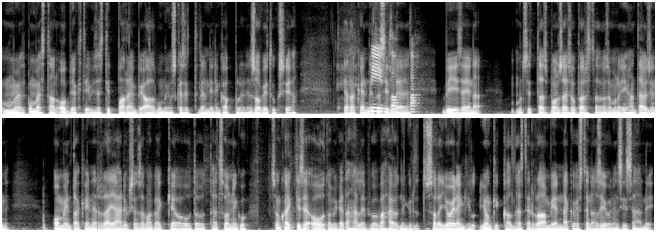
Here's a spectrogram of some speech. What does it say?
mun, mielestä, mun mielestä on objektiivisesti parempi albumi, jos käsittelee niiden kappaleiden sovituksia ja rakennetta niin silleen totta. biiseinä. Mutta sitten taas Bonsai Superstar on semmoinen ihan täysin omintakeinen räjähdyksensä, vaan kaikkia outoutta. Et se, on niinku, se on kaikki se outo, mikä tähän levyyn on vähän jotenkin yritetty saada joidenkin, jonkin kaltaisten raamien näköisten asioiden sisään, niin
